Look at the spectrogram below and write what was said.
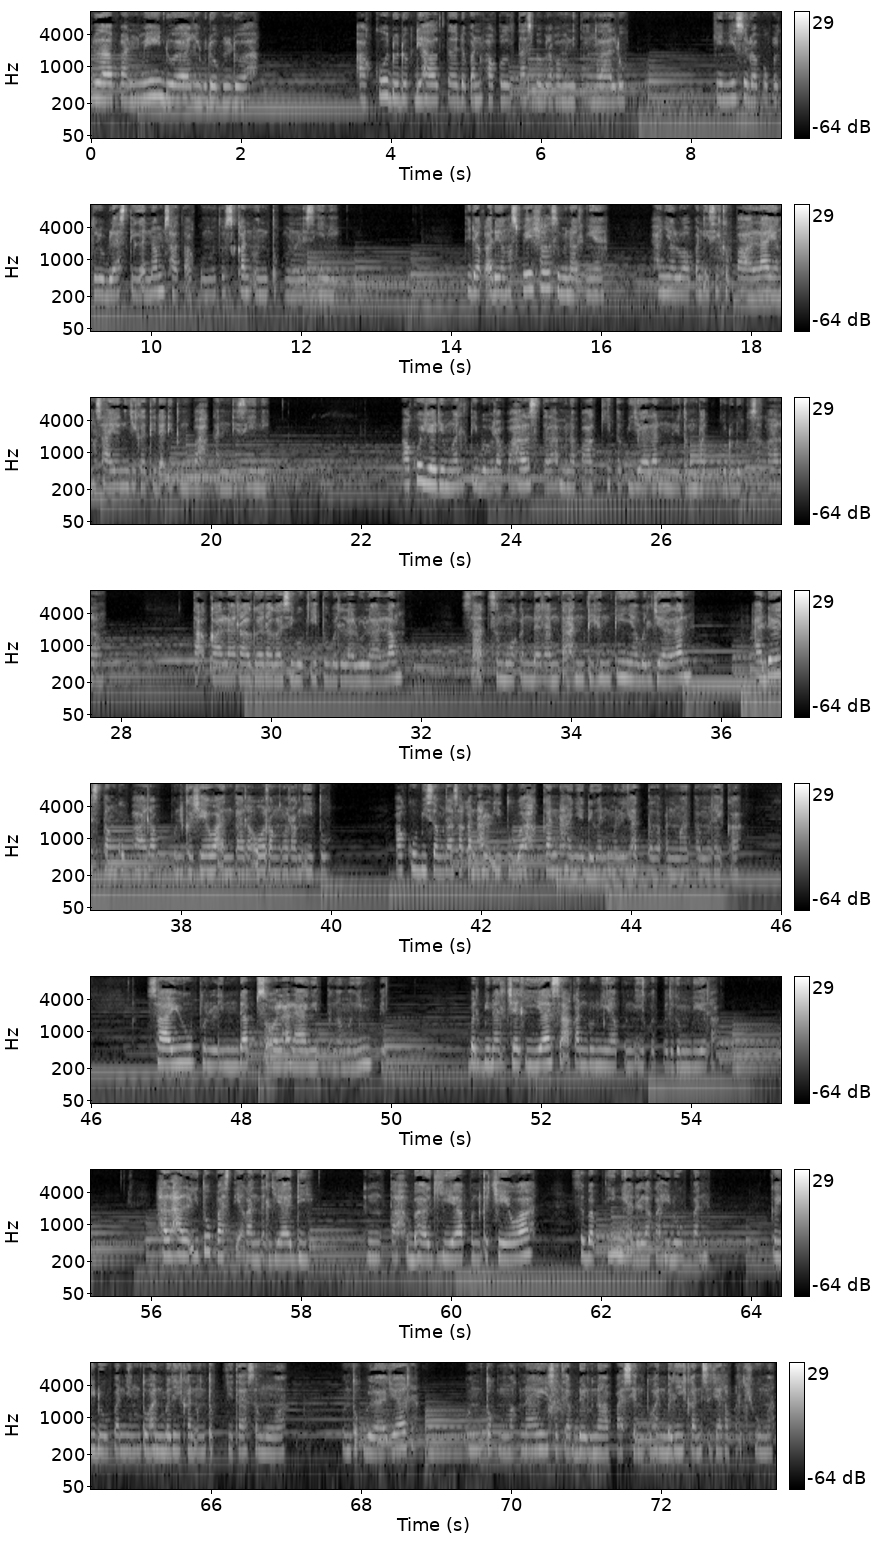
8 Mei 2022 Aku duduk di halte depan fakultas beberapa menit yang lalu. Kini sudah pukul 17.36 saat aku memutuskan untuk menulis ini. Tidak ada yang spesial sebenarnya, hanya luapan isi kepala yang sayang jika tidak ditumpahkan di sini. Aku jadi mengerti beberapa hal setelah menapaki tepi jalan menuju tempatku duduk sekarang. Tak kala raga-raga sibuk itu berlalu lalang, saat semua kendaraan tak henti-hentinya berjalan, ada setangkup harap pun kecewa antara orang-orang itu. Aku bisa merasakan hal itu bahkan hanya dengan melihat tatapan mata mereka. Sayu pun lindap seolah langit tengah mengimpit. Berbinar ceria seakan dunia pun ikut bergembira. Hal-hal itu pasti akan terjadi entah bahagia pun kecewa, sebab ini adalah kehidupan. Kehidupan yang Tuhan berikan untuk kita semua, untuk belajar, untuk memaknai setiap deru napas yang Tuhan berikan secara percuma.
